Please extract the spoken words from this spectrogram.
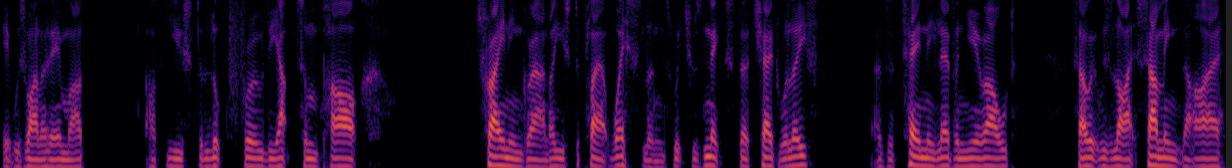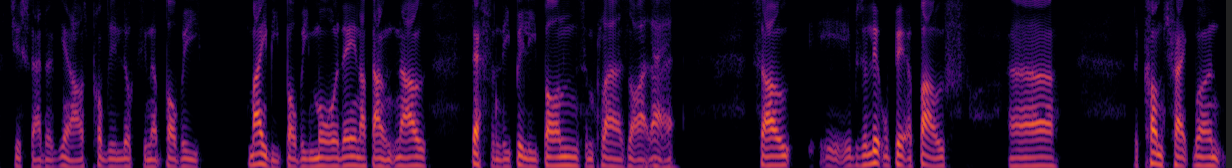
it was one of them. I I used to look through the Upton Park training ground. I used to play at Westlands, which was next to Chadwell Heath, as a 10, 11 year old. So it was like something that I just had. A, you know, I was probably looking at Bobby, maybe Bobby Moore then. I don't know. Definitely Billy Bonds and players like that. So it, was a little bit of both. Uh, the contract weren't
